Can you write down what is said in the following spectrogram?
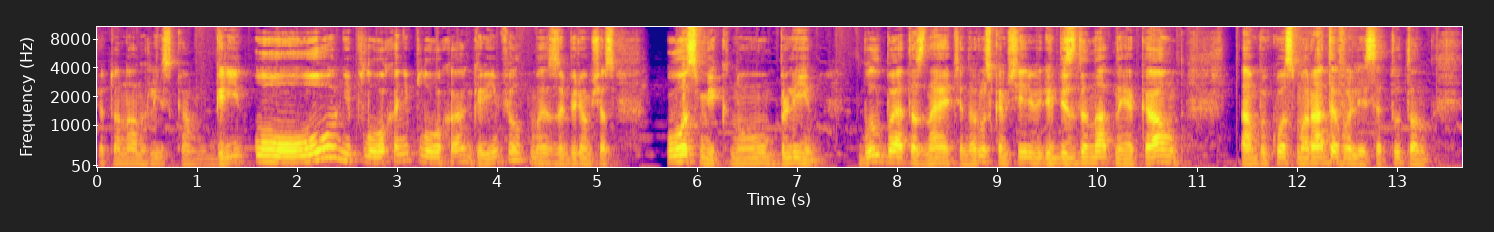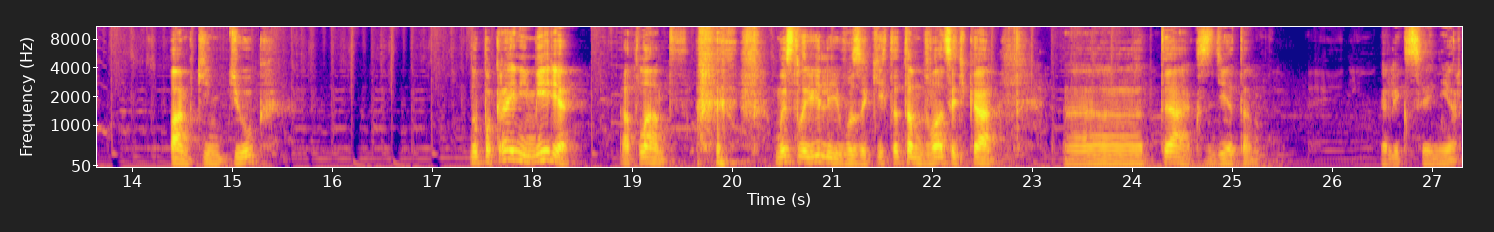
Что-то на английском. Green. О, неплохо, неплохо. Greenfield. Мы заберем сейчас Cosmic. Ну, блин. Был бы это, знаете, на русском сервере бездонатный аккаунт. Там бы Космо радовались. А тут он Pumpkin Duke. Ну, по крайней мере, Атлант. Мы словили его за каких-то там 20к. Э, так, где там коллекционер?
